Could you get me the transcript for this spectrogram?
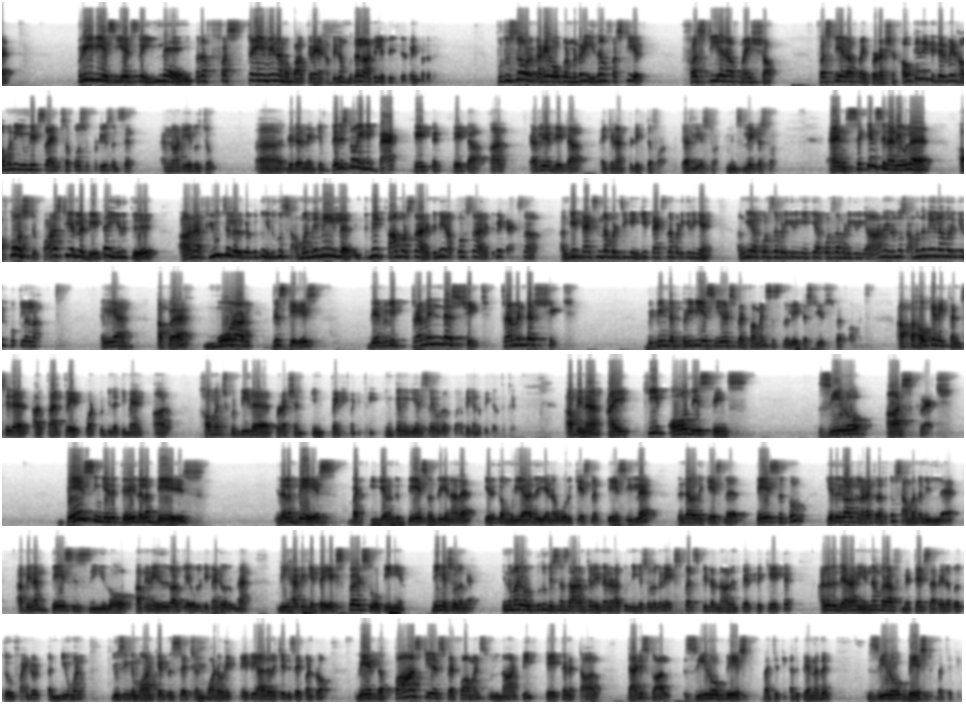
ப்ரீவியஸ் இயர்ஸில் இல்லை இப்போ தான் ஃபர்ஸ்ட் டைமே நம்ம பார்க்குறேன் அப்படின்னா முதல் ஆண்டில் எப்படி டிட்டர்மைன் பண்ணுறது புதுசாக ஒரு கடையை ஓப்பன் பண்ணுறேன் இதுதான் first year first year of my shop first year of my production how can I determine how many units I am suppose to produce and sell I am not able to determine if there is no any back dated data or earlier data I cannot predict the far, earliest one means latest one. And second சினாரியோவில் of course past இயர்ல data இருக்கு ஆனா ஃபியூச்சர்ல இருக்கிறதுக்கும் இதுக்கும் சம்மந்தமே இல்லை. ரெண்டுமே commerce தான் ரெண்டுமே அக்கௌண்ட்ஸ் தான் ரெண்டுமே டேக்ஸ் தான். அங்கேயும் டேக்ஸ் தான் படிச்சீங்க இங்கேயும் டேக்ஸ் தான் படிக்கிறீங்க. அங்கேயும் அக்கௌண்ட்ஸ் தான் படிக்கிறீங்க இங்கேயும் அக்கௌண்ட்ஸ் தான் படிக்கிறீங்க ஆனால் என்னமோ சம்மந்தமே இல்லாமல் இருக்கு இந்த புக்ல எல்லாம் இல்லையா அப்ப more or this case there will be tremendous change tremendous change between the previous years performance is the latest years performance அப்போ how can I consider or calculate what could be the demand or how much could be the production in twenty twenty three incoming இயர்ஸில் எவ்வளோ இருக்கும் எப்படி கண்டுபிடிக்கிறதுக்கு அப்படின்னா I keep all these things zero or scratch base இங்க இருக்கு இதெல்லாம் base இதெல்லாம் பேஸ் பட் இங்க வந்து பேஸ் வந்து என்னால எடுக்க முடியாது. ஏன்னா ஒரு கேஸ்ல பேஸ் இல்லை ரெண்டாவது கேஸ்ல பேஸுக்கும் எதிர்காலத்தில் நடக்கிறதுக்கும் சம்மந்தம் இல்லை. அப்படின்னா பேஸ் இஸ் ஜீரோ அப்படின்னா எதிர்காலத்தில் எவ்வளவு டிமாண்ட் வரும்னா we have to get the experts opinion நீங்க சொல்லுங்க. இந்த மாதிரி ஒரு புது பிசினஸ் ஆரம்பிச்சால் என்ன நடக்கும் நீங்க சொல்லுங்க எக்ஸ்பர்ட்ஸ் கிட்ட நாலஞ்சு பேர்கிட்ட கேட்டு அல்லது there are n number of methods available to find out a new one using the market research and whatever it maybe அதை வச்சு டிசைட் பண்ணுறோம் where the past years performance will not be taken at all that is call zero based budgeting அது பேர் என்னது? Zero based budgeting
